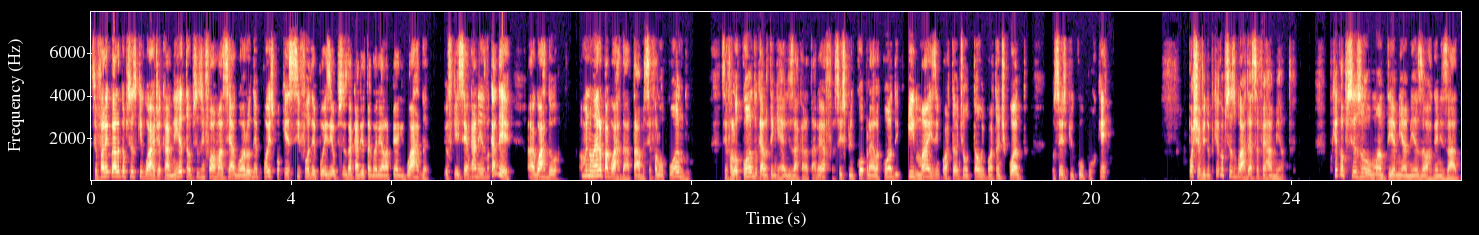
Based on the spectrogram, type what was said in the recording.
Se eu falei com ela que eu preciso que guarde a caneta, eu preciso informar se é agora ou depois, porque se for depois e eu preciso da caneta agora e ela pega e guarda, eu fiquei sem a caneta. Cadê? Ah, guardou. Ah, mas não era para guardar. Tá, mas você falou quando? Você falou quando que ela tem que realizar aquela tarefa? Você explicou para ela quando? E mais importante, ou tão importante quanto, você explicou por quê? Poxa vida, por que eu preciso guardar essa ferramenta? Por que eu preciso manter a minha mesa organizada?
